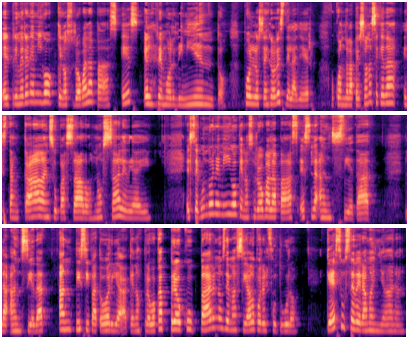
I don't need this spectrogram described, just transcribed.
El primer enemigo que nos roba la paz es el remordimiento por los errores del ayer o cuando la persona se queda estancada en su pasado, no sale de ahí. El segundo enemigo que nos roba la paz es la ansiedad. La ansiedad anticipatoria que nos provoca preocuparnos demasiado por el futuro. ¿Qué sucederá mañana?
